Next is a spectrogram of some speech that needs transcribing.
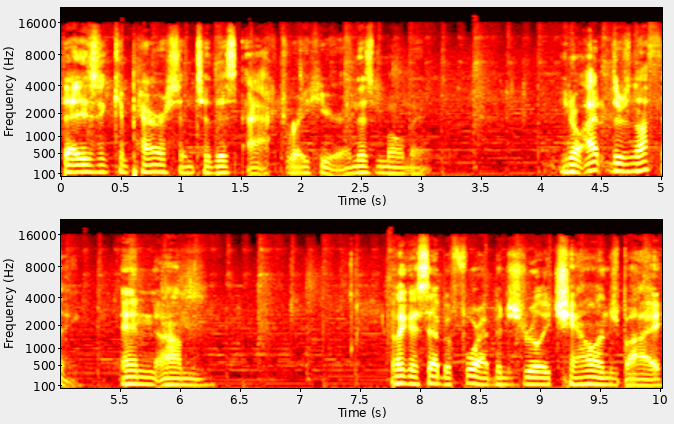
that is in comparison to this act right here in this moment? You know, I, there's nothing, and um, like I said before, I've been just really challenged by,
